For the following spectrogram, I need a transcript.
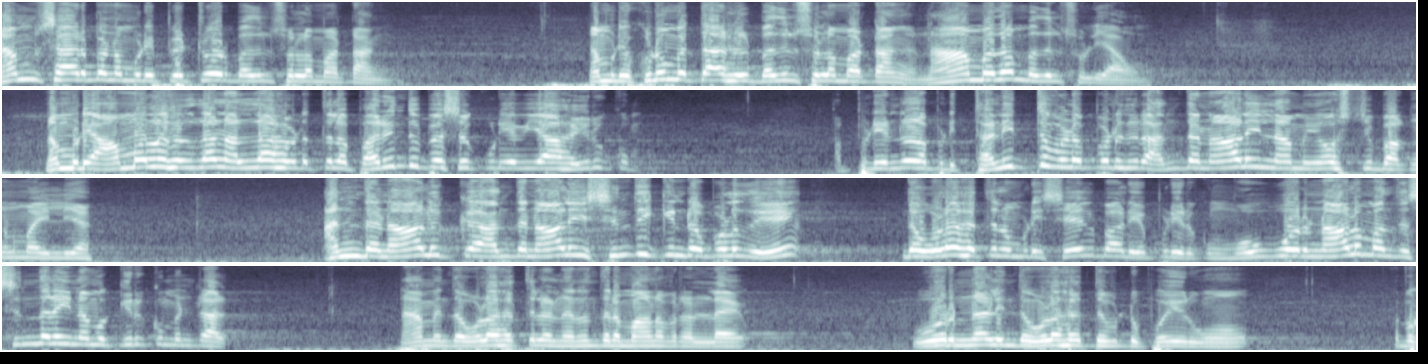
நம் சார்பாக நம்முடைய பெற்றோர் பதில் சொல்ல மாட்டாங்க. நம்முடைய குடும்பத்தார்கள் பதில் சொல்ல மாட்டாங்க. நாம தான் பதில் சொல்லி ஆகணும். நம்முடைய அமல்கள் தான் அல்லாஹ்விடத்தில் பரிந்து பேசக்கூடியவையாக இருக்கும். அப்படி என்றால் அப்படி தனித்து விடப்படுகிற அந்த நாளில் நாம் யோசித்து பார்க்கணுமா இல்லையா? அந்த நாளுக்கு அந்த நாளை சிந்திக்கின்ற பொழுது இந்த உலகத்தில் நம்முடைய செயல்பாடு எப்படி இருக்கும்? ஒவ்வொரு நாளும் அந்த சிந்தனை நமக்கு இருக்கும் என்றால் நாம் இந்த உலகத்தில் நிரந்தரமானவர் அல்ல. ஒரு நாள் இந்த உலகத்தை விட்டு போயிடுவோம் அப்போ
